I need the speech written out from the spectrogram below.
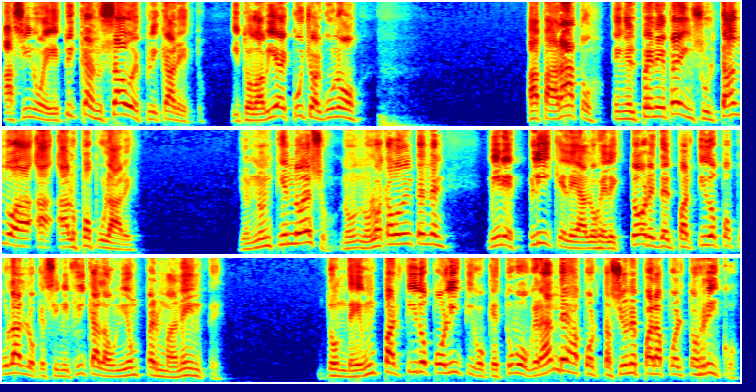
así no es. Estoy cansado de explicar esto. Y todavía escucho algunos aparatos en el PNP insultando a, los populares. Yo no entiendo eso, no, no lo acabo de entender. Mire, explíquele a los electores del Partido Popular lo que significa la unión permanente, donde un partido político que tuvo grandes aportaciones para Puerto Rico,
